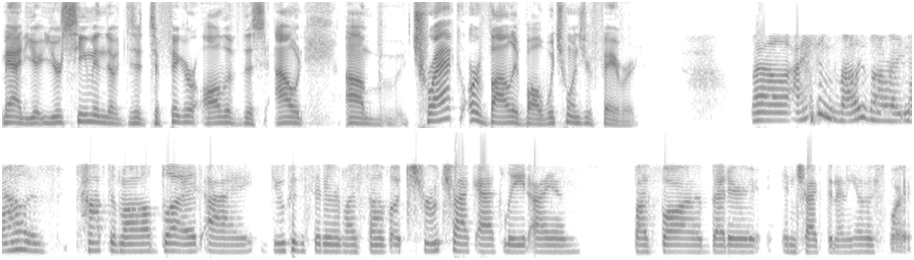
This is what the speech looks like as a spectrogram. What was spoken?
man, you're, you're seeming to, to, to figure all of this out. Um, track or volleyball, which one's your favorite? Well, I think volleyball right now is top them all, but I do consider myself a true track athlete. I am by far better in track than any other sport.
